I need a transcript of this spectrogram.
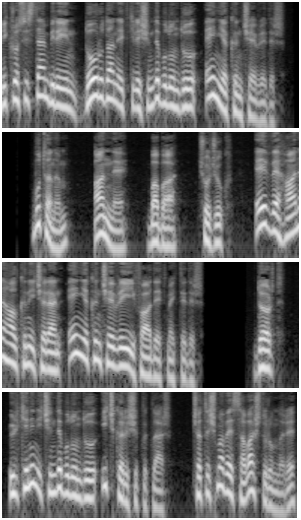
mikrosistem bireyin doğrudan etkileşimde bulunduğu en yakın çevredir. Bu tanım, anne, baba, çocuk, ev ve hane halkını içeren en yakın çevreyi ifade etmektedir. 4. Ülkenin içinde bulunduğu iç karışıklıklar, çatışma ve savaş durumları,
